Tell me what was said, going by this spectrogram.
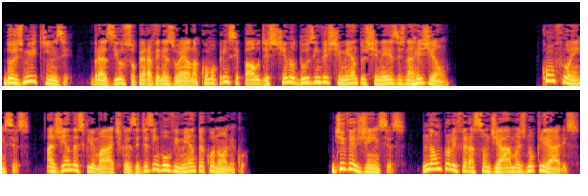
2015. Brasil supera a Venezuela como principal destino dos investimentos chineses na região. Confluências, agendas climáticas e desenvolvimento econômico. Divergências. Não proliferação de armas nucleares.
